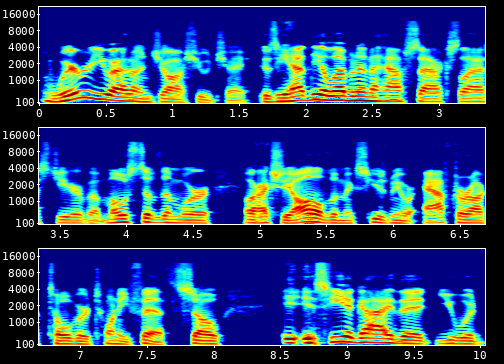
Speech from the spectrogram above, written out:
Where are you at on Josh Uche? Because he had the 11 and a half sacks last year, but most of them were, or actually all of them, excuse me, were after October 25th. So is he a guy that you would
